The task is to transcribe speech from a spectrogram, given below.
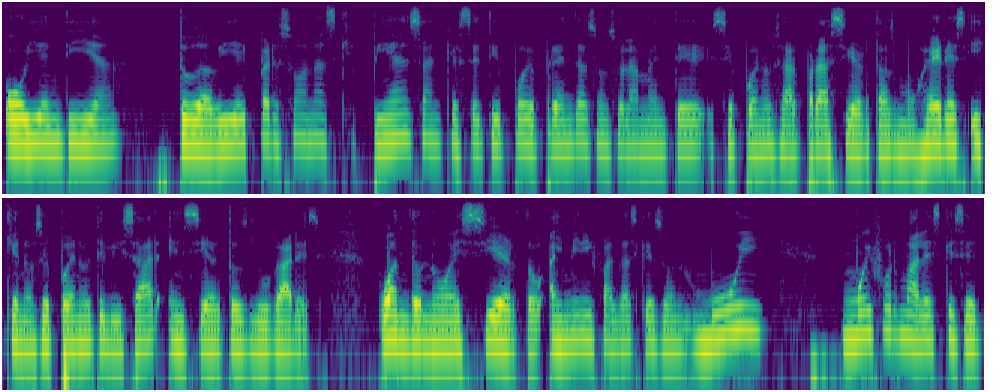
hoy en día todavía hay personas que piensan que este tipo de prendas son solamente se pueden usar para ciertas mujeres y que no se pueden utilizar en ciertos lugares, cuando no es cierto. Hay minifaldas que son muy muy formales que se,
